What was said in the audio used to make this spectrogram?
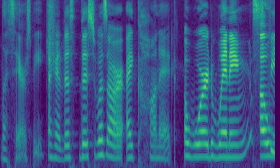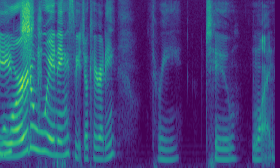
let's say our speech. Okay, this this was our iconic award winning Award winning speech. Okay, ready? Three, two, one.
